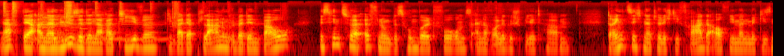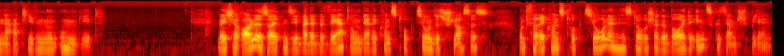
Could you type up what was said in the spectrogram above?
Nach der Analyse der Narrative, die bei der Planung über den Bau bis hin zur Eröffnung des Humboldt-Forums eine Rolle gespielt haben, drängt sich natürlich die Frage auf, wie man mit diesen Narrativen nun umgeht. Welche Rolle sollten sie bei der Bewertung der Rekonstruktion des Schlosses und für Rekonstruktionen historischer Gebäude insgesamt spielen,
